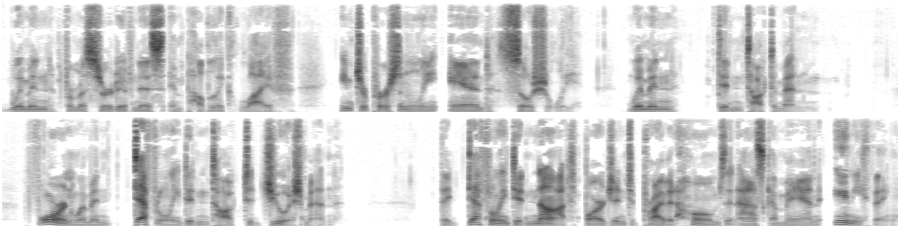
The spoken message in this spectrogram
women from assertiveness in public life, interpersonally and socially. Women didn't talk to men. Foreign women definitely didn't talk to Jewish men. They definitely did not barge into private homes and ask a man anything.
